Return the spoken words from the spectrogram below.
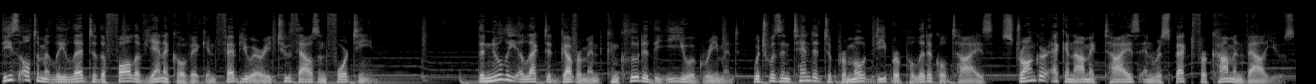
These ultimately led to the fall of Yanukovych in February 2014. The newly elected government concluded the EU agreement, which was intended to promote deeper political ties, stronger economic ties and respect for common values,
